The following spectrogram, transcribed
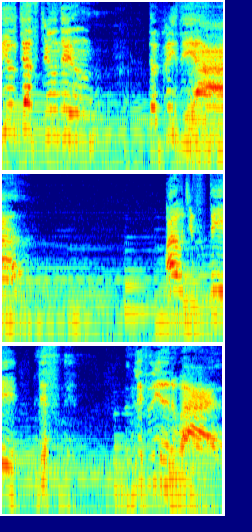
If you've just tuned in to 3CR, why don't you stay listening and listen in a while?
